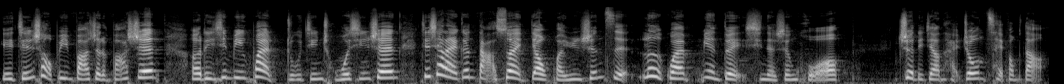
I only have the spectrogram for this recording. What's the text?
也减少并发症的发生。而林性病患如今重获新生，接下来更打算要怀孕生子，乐观面对新的生活。这里将台中采访不到。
